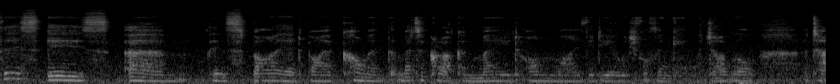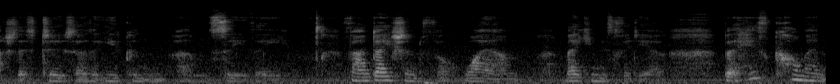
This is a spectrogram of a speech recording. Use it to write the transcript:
This is um, inspired by a comment that MetaCraken made on my video Wishful Thinking, which I will attach this to so that you can um, see the foundation for why I'm making this video. But his comment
